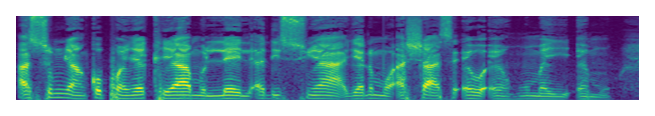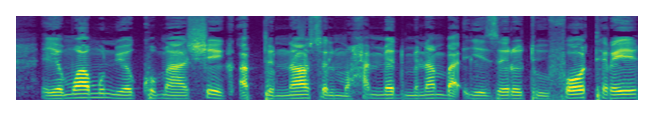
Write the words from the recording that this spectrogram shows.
asom Nyankopɔn yɛ Qiyamul Layl adesua a yɛne mo ahyɛ ase wɔ nhoma yi mu. Ɛyɛ mo ara mo nua kumaa Sheikh Abdul Nasir Mohammed me number yɛ 0243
